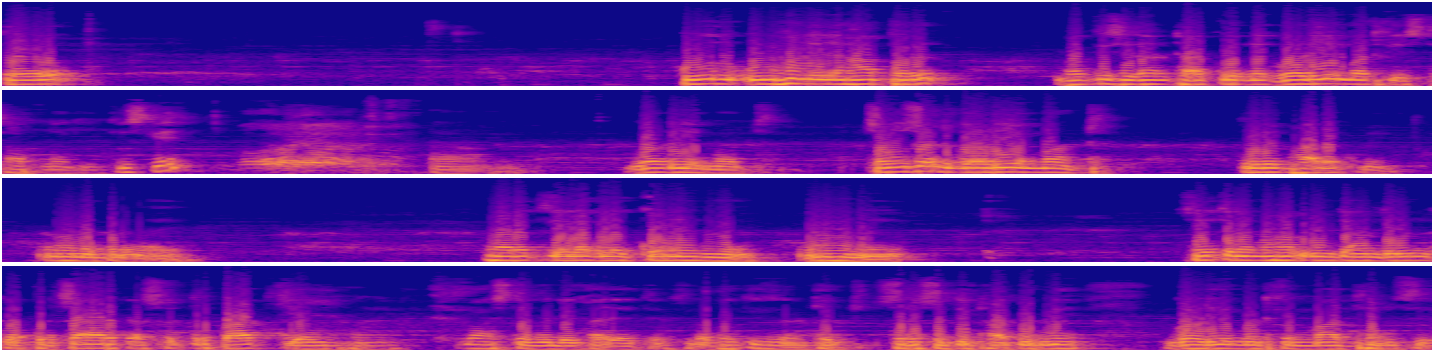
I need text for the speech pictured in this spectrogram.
तो उन, उन्होंने यहाँ पर भक्ति सिद्धांत ठाकुर ने गौड़ीय मठ की स्थापना की। किसके? हाँ, गौड़ीय मठ। चौसठ गौड़ीय मठ पूरे भारत में उन्होंने बनवाए। भारत के अलग अलग कोने में उन्होंने चैतन्य महाप्रभु के आंदोलन का प्रचार का सूत्रपात किया उन्होंने वास्तव में देखा जाता है भक्ति सरस्वती ठाकुर ने गौड़ी मठ के माध्यम से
